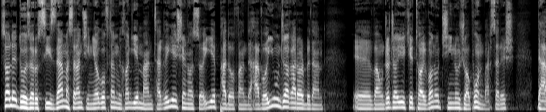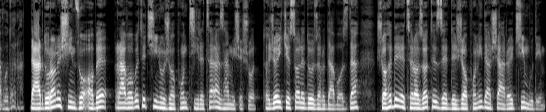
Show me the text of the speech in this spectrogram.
سال 2013 مثلا چینیا گفتن می‌خوان یه منطقه شناسایی پدافند هوایی اونجا قرار بدن و اونجا جایی که تایوان و چین و ژاپن بر سرش دعوا دارن در دوران شینزو آبه روابط چین و ژاپن تیره تر از همیشه شد تا جایی که سال 2012 شاهد اعتراضات ضد ژاپنی در شهرهای چین بودیم.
